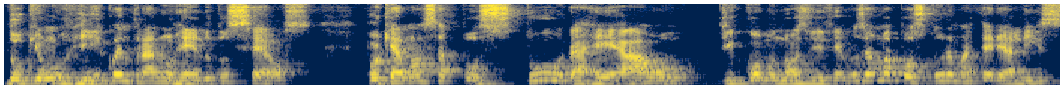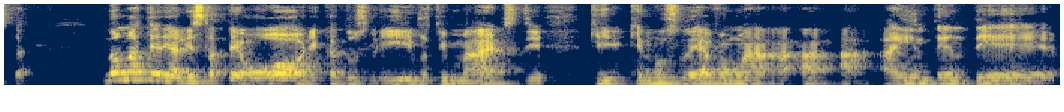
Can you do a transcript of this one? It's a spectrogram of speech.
do que um rico entrar no reino dos céus. Porque a nossa postura real de como nós vivemos é uma postura materialista. Não materialista teórica dos livros de Marx, de, que, que nos levam a, a, a, entender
